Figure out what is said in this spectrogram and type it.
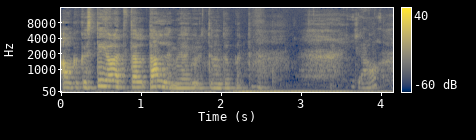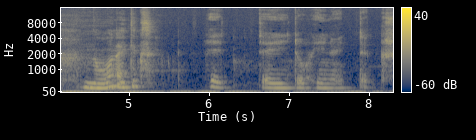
aga kas teie olete tal-, talle midagi üritanud õpetada? ja no näiteks, et ei tohi näiteks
